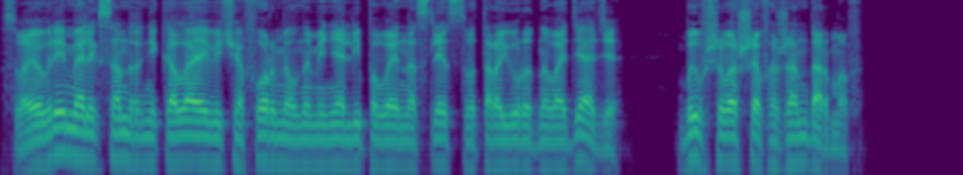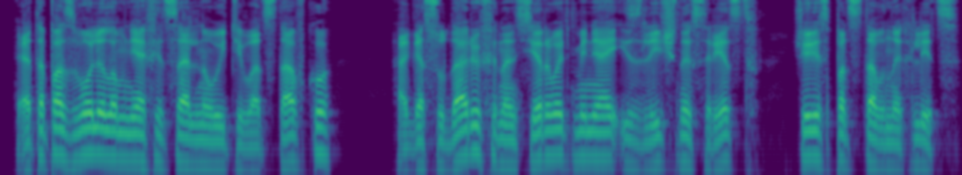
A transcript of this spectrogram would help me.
В свое время Александр Николаевич оформил на меня липовое наследство троюродного дяди, бывшего шефа жандармов. Это позволило мне официально уйти в отставку, а государю финансировать меня из личных средств через подставных лиц.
